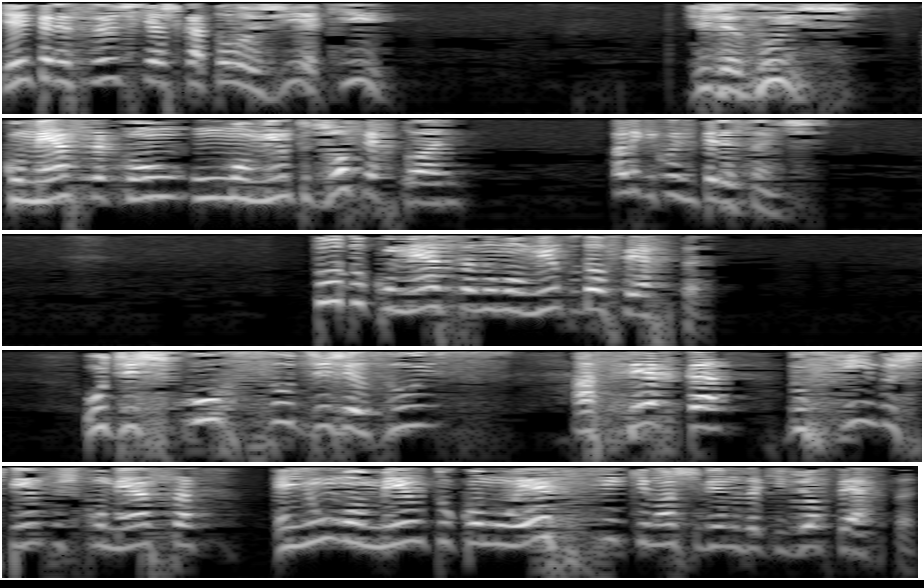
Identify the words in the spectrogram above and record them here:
E é interessante que a escatologia aqui de Jesus começa com um momento de ofertório. Olha que coisa interessante. Tudo começa no momento da oferta. O discurso de Jesus acerca do fim dos tempos começa em um momento como esse que nós tivemos aqui de oferta.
